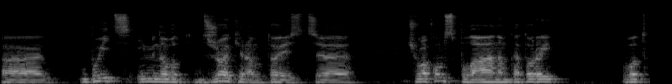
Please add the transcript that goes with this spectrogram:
э, быть именно вот Джокером, то есть э, чуваком с планом, который вот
